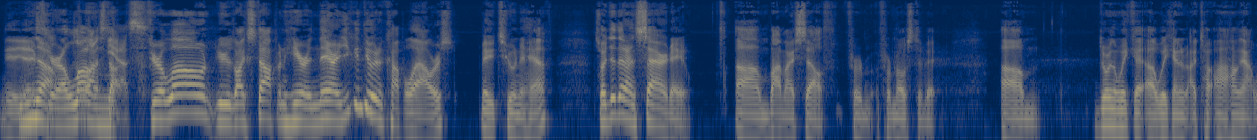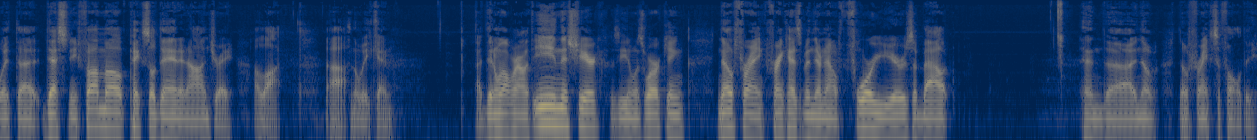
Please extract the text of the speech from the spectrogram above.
If no, you're alone, yes. If you're alone, you're like stopping here and there. You can do it in a couple hours, maybe two and a half. So I did that on Saturday um, by myself for for most of it. Um, during the weekend, uh, weekend I hung out with uh, Destiny FOMO, Pixel Dan, and Andre a lot uh, on the weekend. I didn't walk around with Ian this year because Ian was working. No Frank. Frank has been there now four years about, and uh, no no Frank Cifaldi.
